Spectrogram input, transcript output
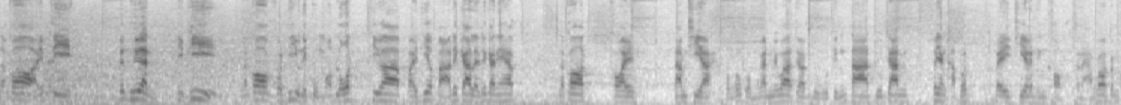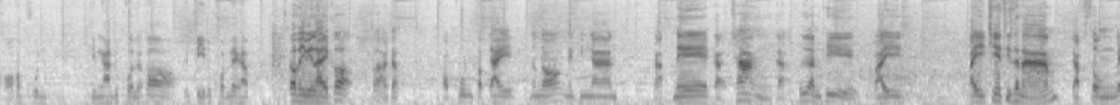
แล้วก็ FC เพื่อนๆพี่ๆแล้วก็คนที่อยู่ในกลุ่มออฟโรดที่ว่าไปเที่ยวป่าด้วยกันอะไรด้วยกันเนี่ยครับ แล้วก็คอยตามเชียร์ผมก็ผมกันไม่ว่าจะอยู่ถึงตาดอยู่จันทร์ก็ยังขับรถไปเชียร์กันถึงขอบสนามก็ต้องขอขอบคุณ ทีมงานทุกคนแล้วก็ FC ทุกคนด้วยครับ ก็ไม่มีอะไรก็ก็อาจจะขอบคุณขอบใจน้องๆในทีมงานกับเนกับช่างกับเพื่อนที่ไปไปเชียร์ที่สนามกับส่งแร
